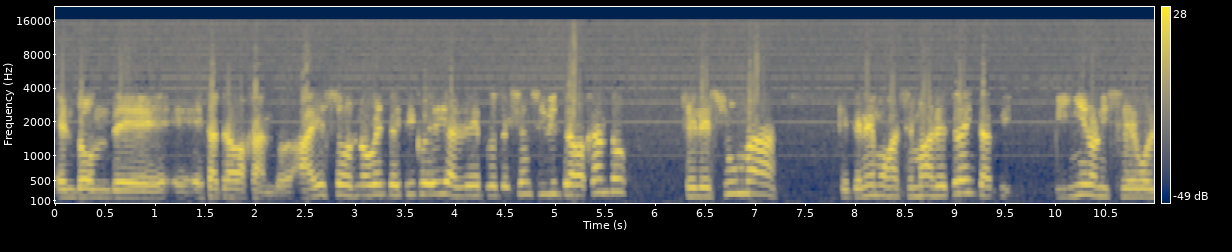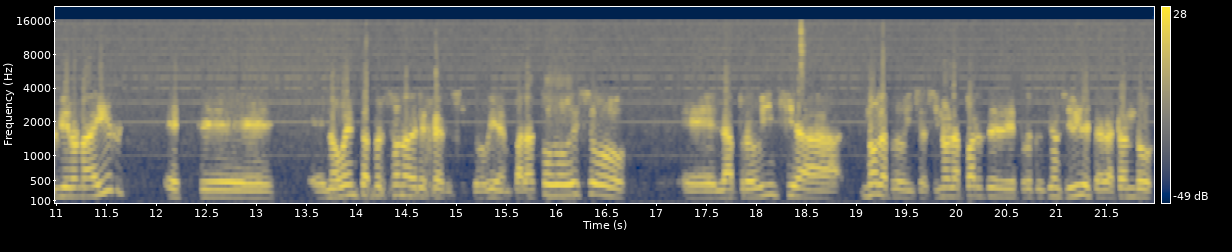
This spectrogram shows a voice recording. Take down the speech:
en donde eh, está trabajando. A esos 90 y pico de días de Protección Civil trabajando, se le suma que tenemos hace más de 30, vinieron y se volvieron a ir, este 90 eh, personas del ejército. Bien, para todo eso eh, la provincia, no la provincia, sino la parte de protección civil está gastando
